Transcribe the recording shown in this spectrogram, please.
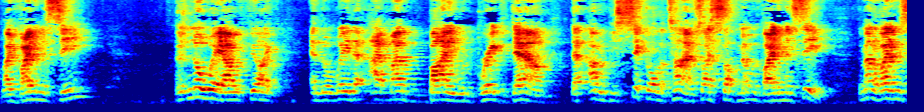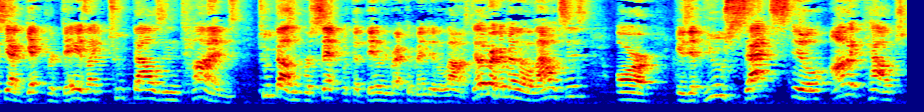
Like vitamin C, there's no way I would feel like, and the way that I, my body would break down, that I would be sick all the time. So I supplement with vitamin C. The amount of vitamin C I get per day is like 2,000 times, 2,000% with the daily recommended allowance. Daily recommended allowances are is if you sat still on a couch,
